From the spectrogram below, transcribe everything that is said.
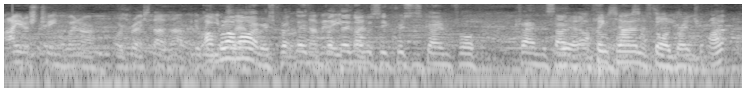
Irish trained winner or British, that that'd be the way Oh, you well, I'm. Irish, but then, That'd the but then obviously Chris is going for Clan the same. Yeah, I think Clan's got a great. Ch- I,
